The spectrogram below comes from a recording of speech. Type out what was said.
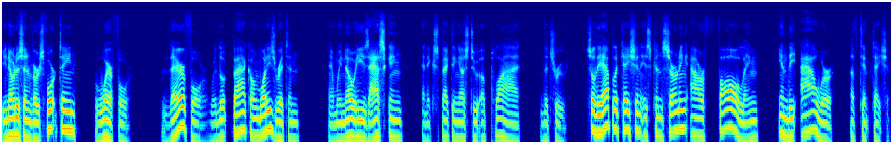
You notice in verse 14, wherefore. Therefore, we look back on what he's written, and we know he's asking and expecting us to apply the truth. So the application is concerning our falling in the hour of temptation.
